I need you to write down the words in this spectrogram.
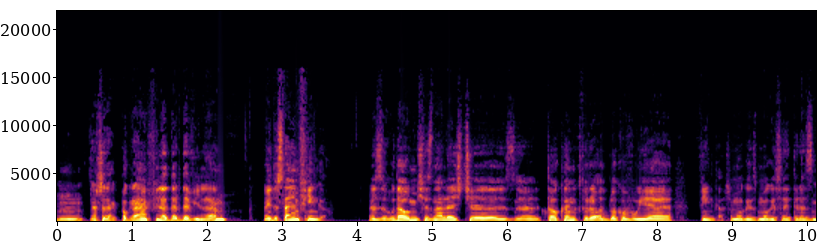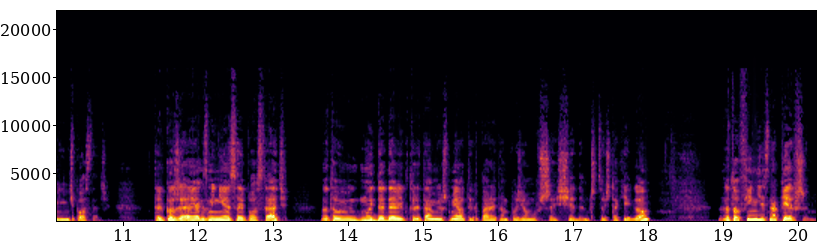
Mm, znaczy tak, pograłem chwilę Daredevilem, no i dostałem Finga. Udało mi się znaleźć e, token, który odblokowuje Finga, że mogę, mogę sobie teraz zmienić postać. Tylko, że jak zmieniłem sobie postać, no to mój Daredevil, który tam już miał tych parę tam poziomów 6-7 czy coś takiego, no to Fing jest na pierwszym.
